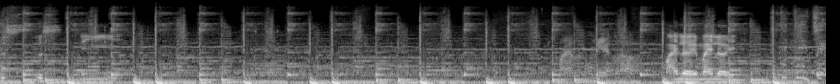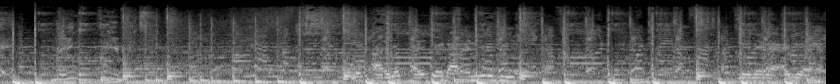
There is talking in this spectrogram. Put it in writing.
อึสอึสนี่ เลยไม่เลยรถไถรถไถเจอดันไอ้นี่ก็ดีนี่นี่แหละไอ้เหลืองเนี่ย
